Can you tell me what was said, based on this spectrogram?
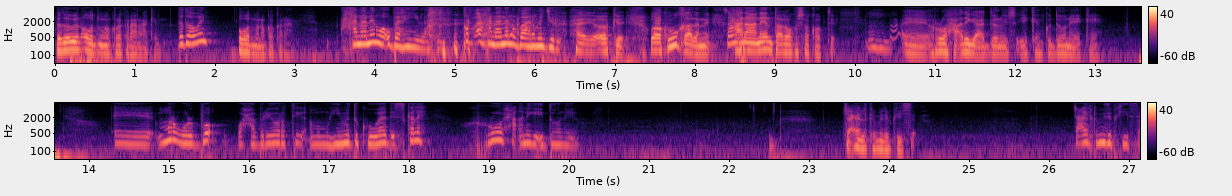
dad waaweyn ubad ma noqon karaan laakiin. Dad waaweyn? Ubad ma noqon karaan xanaaneyn waa u baahan yihiin laakiin. Qof aan xanaaneyn u baahan ma jiro. Hay okay waa kugu qaadanay. Xanaaneyntaad waa ku soo koobtay. Mhm. Ee, ruuxa adiga aada dooneyso iyo kan ku doonaya kee? Ee, mar walbo waxaa prioritiga ama muhiimada koowaad iska leh ruuxa aniga i doonayo. Jacaylka midabkiisa. Jacaylka midabkiisa.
